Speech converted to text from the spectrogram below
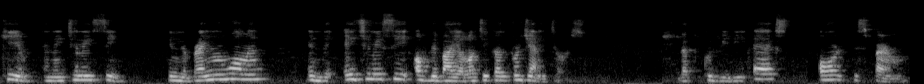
KIR and HLA-C in the pregnant woman and the HLA-C of the biological progenitors. That could be the eggs or the sperm.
